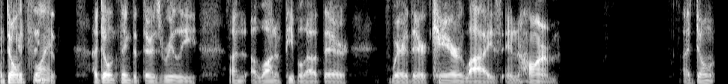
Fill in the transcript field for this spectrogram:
I don't Good think point. that i don't think that there's really a, a lot of people out there where their care lies in harm. I don't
